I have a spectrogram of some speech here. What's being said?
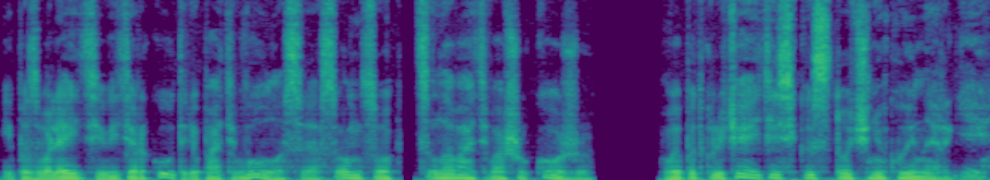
и позволяете ветерку трепать волосы, а солнцу целовать вашу кожу, вы подключаетесь к источнику энергии.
